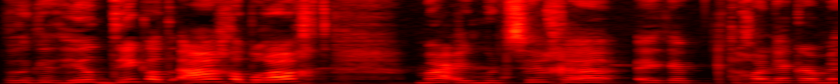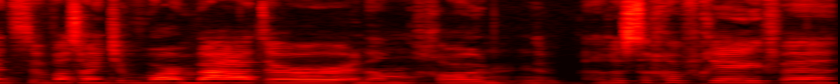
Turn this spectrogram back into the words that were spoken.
Dat ik het heel dik had aangebracht. Maar ik moet zeggen, ik heb gewoon lekker met het washandje warm water. En dan gewoon rustig gewreven.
